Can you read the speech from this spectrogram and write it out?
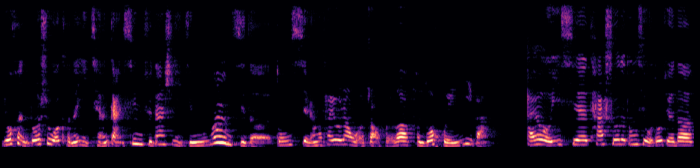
有很多是我可能以前感兴趣，但是已经忘记的东西。然后他又让我找回了很多回忆吧，还有一些他说的东西，我都觉得。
